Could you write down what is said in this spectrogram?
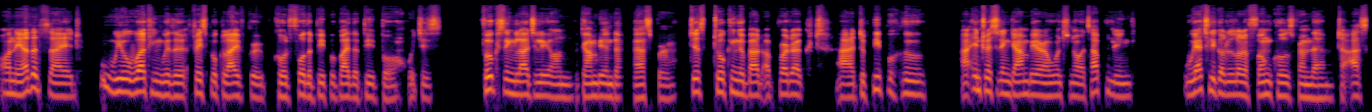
On the other side, we were working with a Facebook Live group called For the People by the People, which is focusing largely on Gambian diaspora, just talking about our product uh, to people who are interested in Gambia and want to know what's happening. We actually got a lot of phone calls from them to ask,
